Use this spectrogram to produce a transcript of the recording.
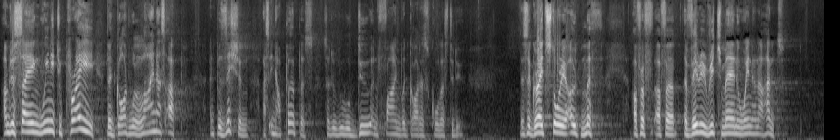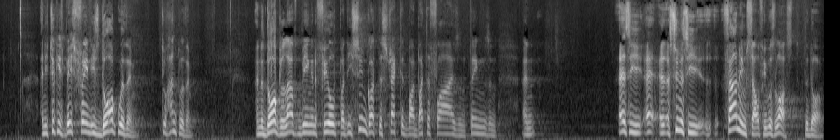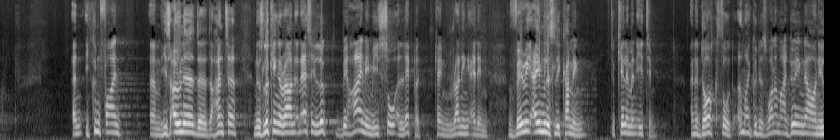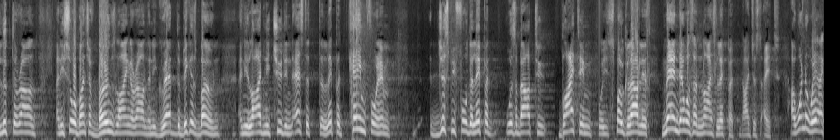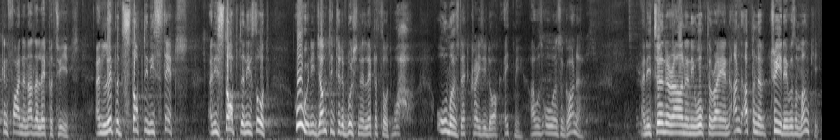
I'm just saying we need to pray that God will line us up and position us in our purpose so that we will do and find what God has called us to do. There's a great story, an old myth of, a, of a, a very rich man who went on a hunt. And he took his best friend, his dog, with him to hunt with him. And the dog loved being in the field, but he soon got distracted by butterflies and things. And, and as, he, as soon as he found himself, he was lost, the dog. And he couldn't find um, his owner, the, the hunter, and was looking around. And as he looked behind him, he saw a leopard came running at him, very aimlessly coming to kill him and eat him. And the dog thought, Oh my goodness, what am I doing now? And he looked around and he saw a bunch of bones lying around and he grabbed the biggest bone and he lied and he chewed. And as the, the leopard came for him, just before the leopard was about to bite him, he spoke loudly, Man, that was a nice leopard I just ate. I wonder where I can find another leopard to eat. And leopard stopped in his steps. And he stopped and he thought, Whoo! And he jumped into the bush, and the leopard thought, wow, almost that crazy dog ate me. I was almost a goner. And he turned around and he walked away, and up in a tree there was a monkey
